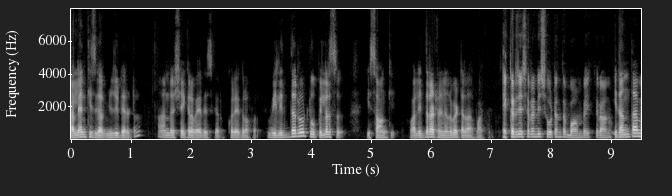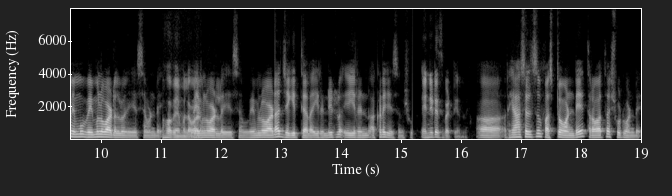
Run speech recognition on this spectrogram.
కళ్యాణ్ కిస్ గారు మ్యూజిక్ డైరెక్టర్ అండ్ శేఖర్ వైరస్ గారు కొరియోగ్రాఫర్. వీళ్ళిద్దరూ టూ పిల్లర్స్ ఈ సాంగ్కి వాళ్ళిద్దరు అట్లా నిలబెట్టారు ఆ పాట ఎక్కడ చేశారండి షూట్ అంతా? బాంబేకి రాను? ఇదంతా మేము వేములవాడలో చేసామండి. వేములవాడలో చేసాం వేములవాడ జగిత్యాల ఈ రెండిట్లో ఈ రెండు అక్కడే చేసాం షూట్. ఎన్ని డేస్ పట్టింది? రిహార్సల్స్ ఫస్ట్ వన్ డే తర్వాత షూట్ వన్ డే.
